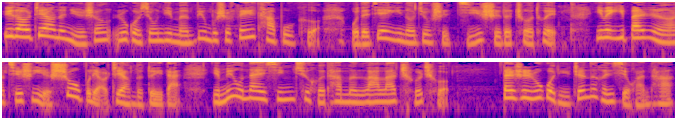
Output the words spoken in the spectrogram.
遇到这样的女生，如果兄弟们并不是非她不可，我的建议呢就是及时的撤退，因为一般人啊其实也受不了这样的对待，也没有耐心去和他们拉拉扯扯。但是如果你真的很喜欢他，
